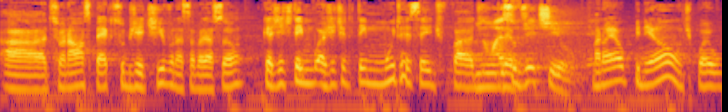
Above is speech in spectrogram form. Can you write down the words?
adicionar um aspecto subjetivo nessa avaliação? Porque a gente tem, a gente tem muito receio de, de Não é subjetivo. Mas não é opinião? Tipo, eu,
